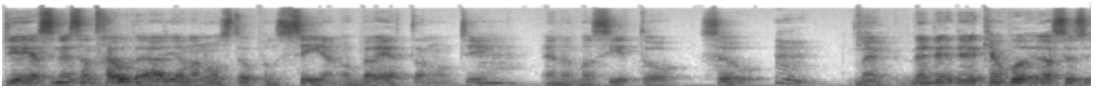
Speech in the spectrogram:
det är alltså nästan trovärdigare när någon står på en scen och berättar någonting, än att man sitter så. Mm. Men, men det, det kanske, alltså,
